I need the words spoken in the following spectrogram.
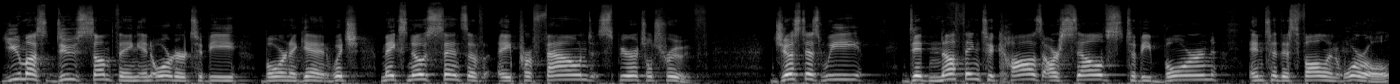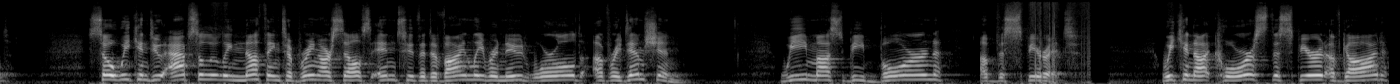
You must do something in order to be born again, which makes no sense of a profound spiritual truth. Just as we did nothing to cause ourselves to be born into this fallen world, so we can do absolutely nothing to bring ourselves into the divinely renewed world of redemption. We must be born of the Spirit. We cannot coerce the Spirit of God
